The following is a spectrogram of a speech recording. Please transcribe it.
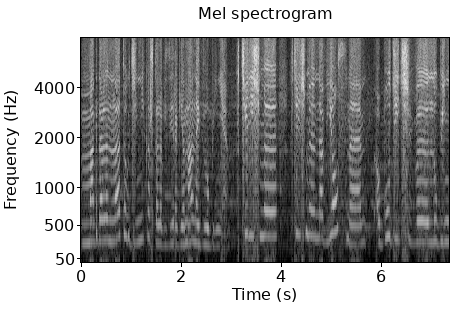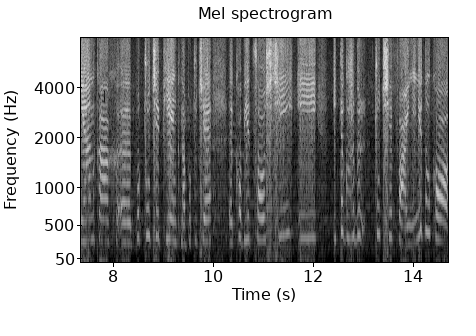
Magdalena Latoch, dziennikarz telewizji regionalnej w Lubinie. Chcieliśmy, chcieliśmy na wiosnę obudzić w lubiniankach e, poczucie piękna, poczucie kobiecości i, i tego, żeby czuć się fajnie, nie tylko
